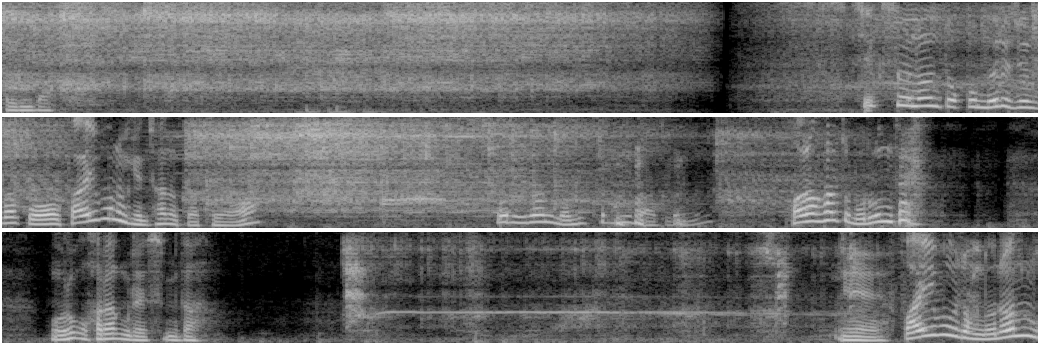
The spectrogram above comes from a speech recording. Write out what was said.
보입니다. 식스는 조금 느려진 것 같고 5는 괜찮을 것 같아요. 소리는 너무 큽니다 지금. 화랑할 줄 모르는데 모르고 화랑을 했습니다. 예, 5 정도는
